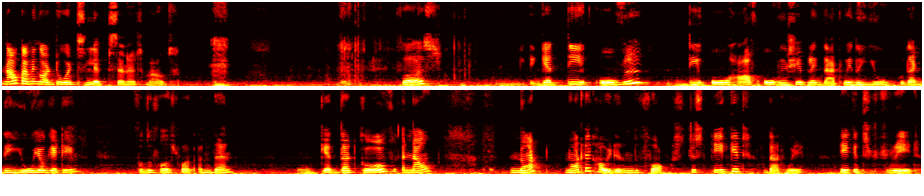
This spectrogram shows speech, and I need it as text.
Now coming on to its lips and its mouth. First get the oval the O half oval shape like that way, the U, that the U you're getting for the first one and then get that curve. And now not not like how we did in the fox just take it that way. Take it straight.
